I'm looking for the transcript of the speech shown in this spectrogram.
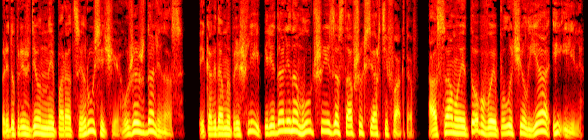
Предупрежденные по рации русичи уже ждали нас, и когда мы пришли, передали нам лучшие из оставшихся артефактов, а самые топовые получил я и Иль.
